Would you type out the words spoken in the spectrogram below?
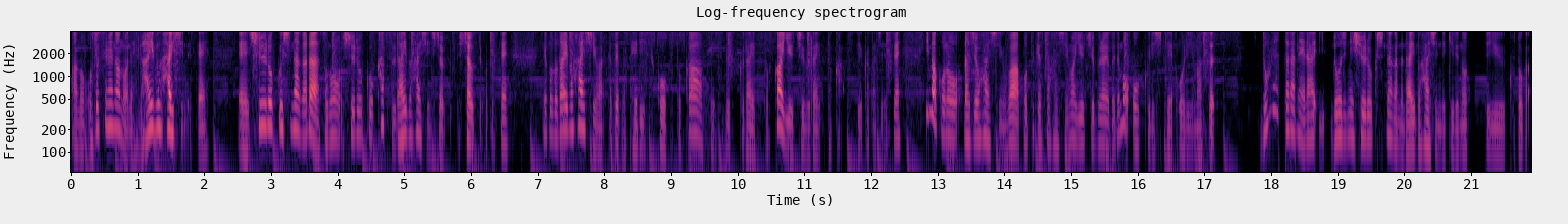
あの、おすすめなのはね、ライブ配信ですね。えー、収録しながら、その収録をかつライブ配信しちゃうしちゃうということですね。で、このライブ配信は、例えばペリスコープとか、Facebook ライブとか、YouTube ライブとかっていう形ですね。今、このラジオ配信は、ポッドキャスト配信は YouTube ライブでもお送りしております。どうやったらね、同時に収録しながらライブ配信できるのっていうことが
